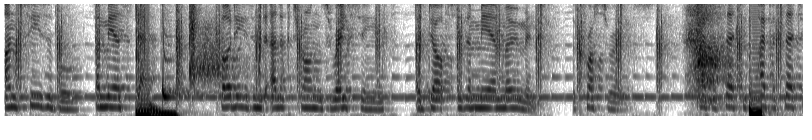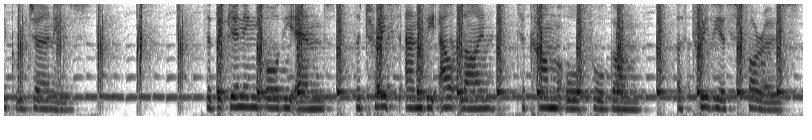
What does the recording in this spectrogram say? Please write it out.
Unseizable, a mere step. Bodies and electrons racing. A dot is a mere moment, the crossroads. Hypothetic, hypothetical journeys. The beginning or the end, the trace and the outline to come or foregone of previous furrows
